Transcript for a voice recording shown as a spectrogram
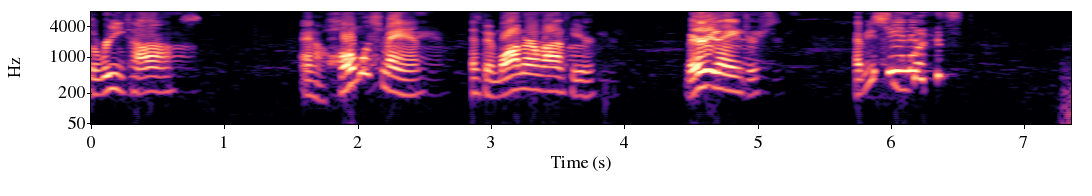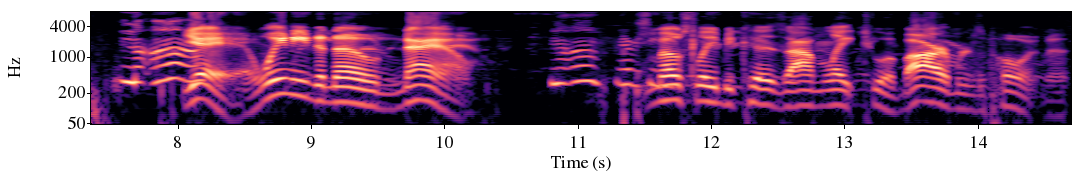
three times. And a homeless man has been wandering around here, very dangerous. Have you seen him? What? Nuh-uh. Yeah, we need to know now. Nuh-uh. Never seen it. Mostly because I'm late to a barber's appointment.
